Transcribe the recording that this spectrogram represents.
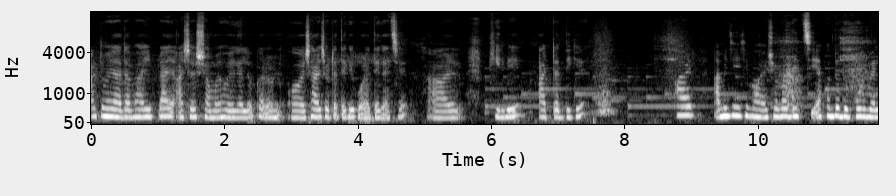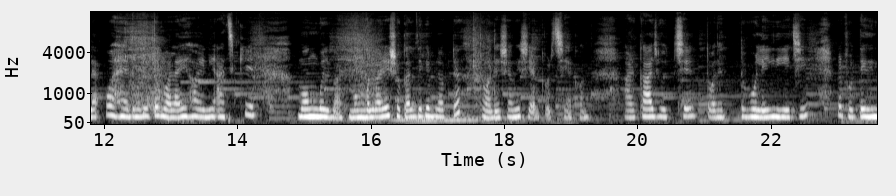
আর তোমার দাদা ভাই প্রায় আসার সময় হয়ে গেল, কারণ সাড়ে ছটা থেকে পড়াতে গেছে। আর ফিরবে আটটার দিকে। আর আমি যে এই যে ভয়েস ওভার দিচ্ছি, এখন তো দুপুরবেলা। ও হ্যাঁ তোমাদের তো বলাই হয়নি। আজকে মঙ্গলবার। মঙ্গলবারের সকাল থেকে ব্লগটা তোমাদের সঙ্গে শেয়ার করছি এখন। আর কাজ হচ্ছে, তোমাদের তো বলেই দিয়েছি। প্রত্যেক দিন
